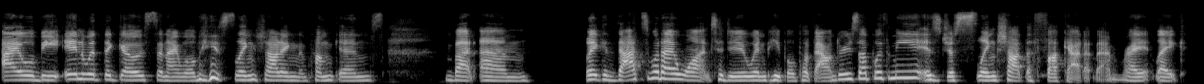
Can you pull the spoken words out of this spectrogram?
I will be in with the ghosts and I will be slingshotting the pumpkins. But um like that's what I want to do when people put boundaries up with me is just slingshot the fuck out of them, right? Like,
